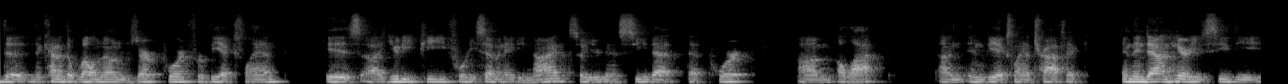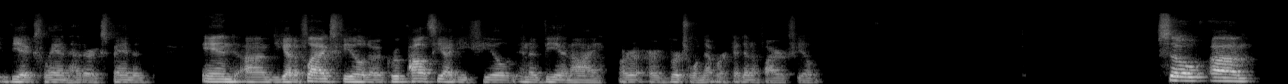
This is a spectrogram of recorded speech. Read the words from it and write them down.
the, the kind of the well-known reserve port for VXLAN is uh, UDP 4789. So you're going to see that, that port um, a lot on, in VXLAN traffic. And then down here, you see the VXLAN header expanded. And um, you got a flags field, a group policy ID field, and a VNI or, or virtual network identifier field. So um,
